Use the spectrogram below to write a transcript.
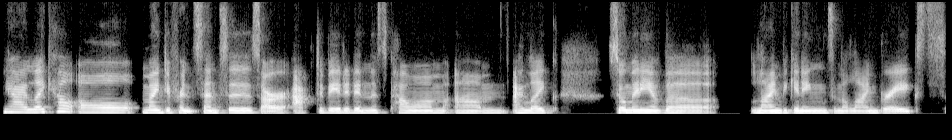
Yeah, I like how all my different senses are activated in this poem. Um, I like so many of the line beginnings and the line breaks.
